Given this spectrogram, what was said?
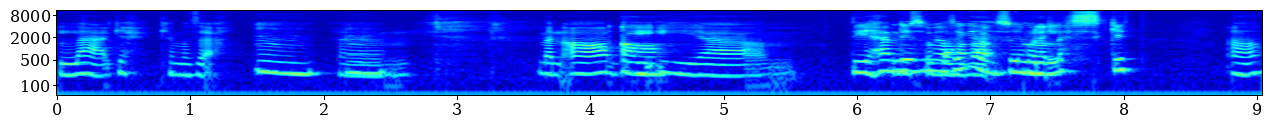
läge kan man säga. Mm. Mm. Ehm, men ja, det Ja. är ehm, det är hemskt Det som jag tycker är så himla läskigt Ja,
